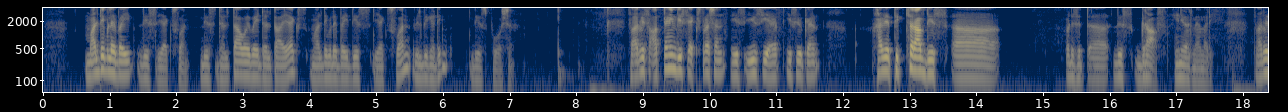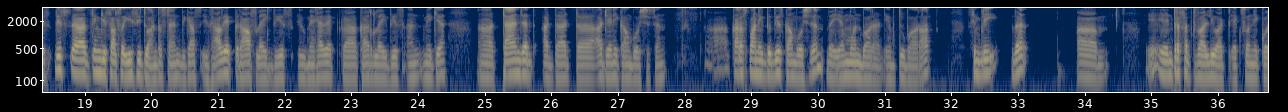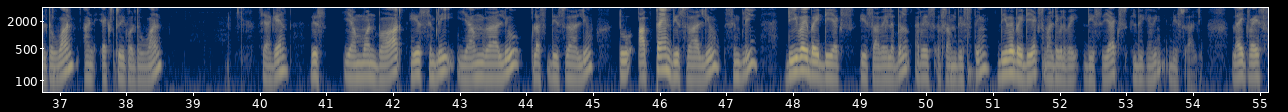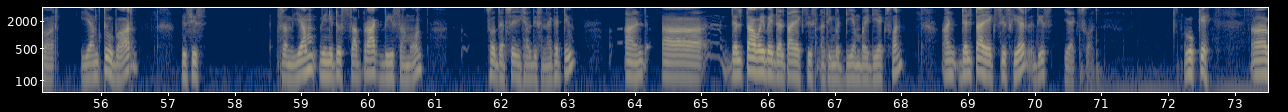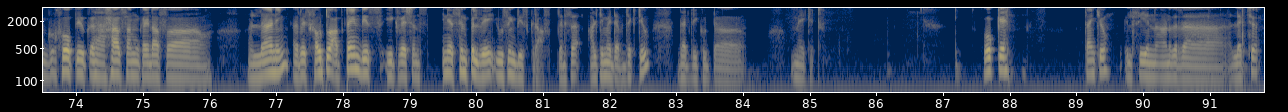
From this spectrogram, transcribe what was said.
multiply by this x1 this delta y by delta x multiply by this x1 will be getting this portion. So always obtaining this expression is easier if you can have a picture of this uh, what is it uh, this graph in your memory. So always this uh, thing is also easy to understand because you have a graph like this you may have a curve like this and make a uh, tangent at that uh, at any composition corresponding to this composition the m1 bar and m2 bar are simply the um, intercept value at x1 equal to 1 and x2 equal to 1 say again this m1 bar is simply m value plus this value. To obtain this value simply dy by dx is available erase from this thing. dy by dx multiplied by this x will be giving this value. Likewise for m2 bar this is from m we need to subtract this amount. So that's why we have this negative. And uh, delta y by delta x is nothing but dm by dx1 and delta x is here this x1 okay. Uh, hope you have some kind of uh, learning. Is how to obtain these equations in a simple way using this graph. That is the ultimate objective that we could uh, make it. Okay thank you. We'll see in another uh, lecture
